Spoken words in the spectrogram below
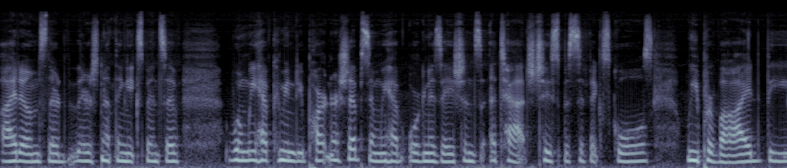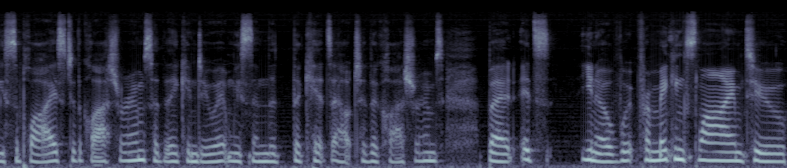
items. There, there's nothing expensive. When we have community partnerships and we have organizations attached to specific schools, we provide the supplies to the classrooms so that they can do it, and we send the, the kits out to the classrooms. But it's you know from making slime to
